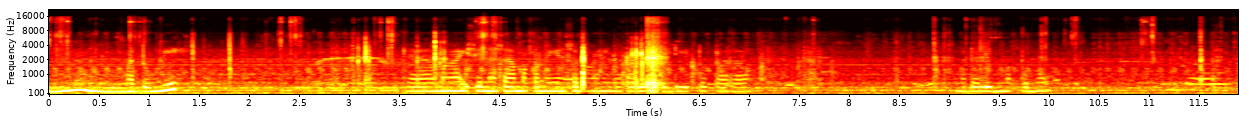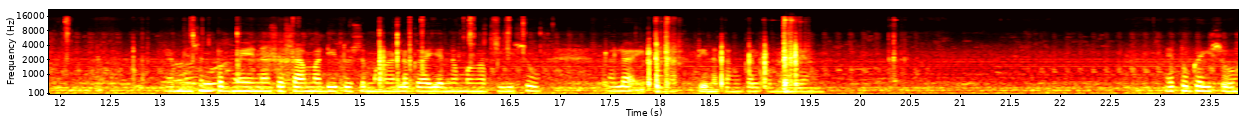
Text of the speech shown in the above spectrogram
Mm, madumi. Kaya mga isinasama ko na yan sa mga hinuhulog ko dito para madaling mapuno. Kaya minsan pag may nasasama dito sa mga lagayan ng mga piso wala, itina- tinatanggal ko na yan. Ito guys, oh.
